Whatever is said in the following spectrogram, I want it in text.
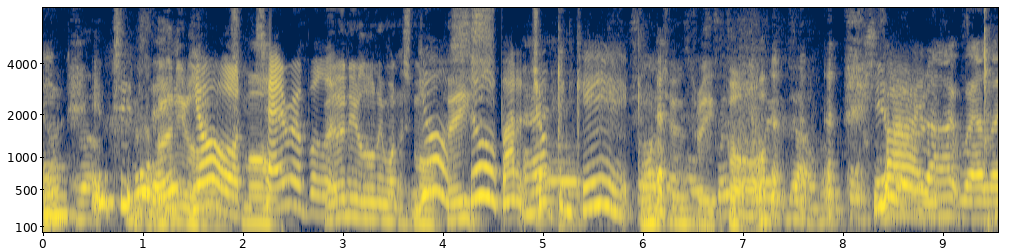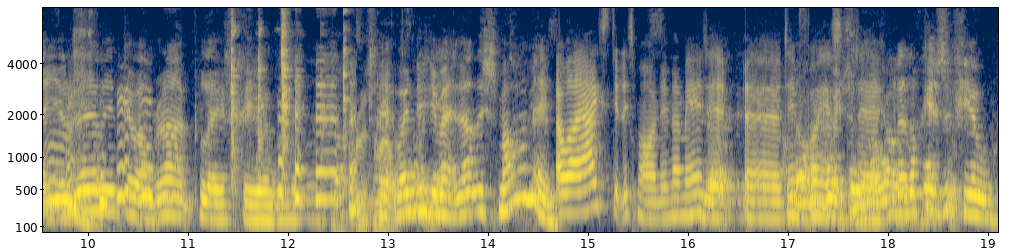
Isn't it Bernie thick? will You're want a small, terrible at- Bernie will only want a small You're piece. so bad at chopping cake. One, two, three, four. You're Five. right, Wella, you really do. I'm right pleased for you. when did you make that this morning? Oh, well, I iced it this morning. I made it uh, day before yesterday. Well, look, it's a few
